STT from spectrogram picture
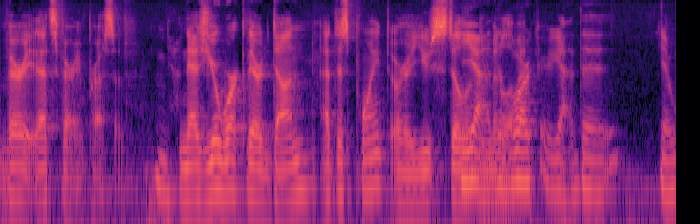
very that's very impressive. Yeah. And is your work there done at this point, or are you still yeah, in the middle the of work. Yeah, the yeah,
